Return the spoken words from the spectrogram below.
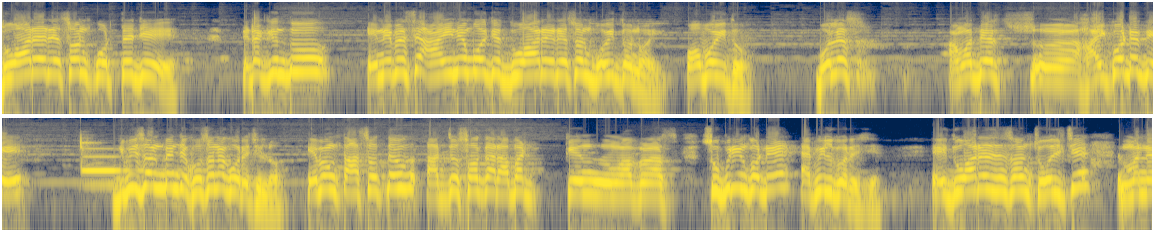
দুয়ারে রেশন করতে যে এটা কিন্তু এনএফএসে আইনে বলছে দুয়ারে রেশন বৈধ নয়, অবৈধ। বলে আমাদের হাইকোর্টেতে ডিভিশন বেঞ্চে ঘোষণা করেছিল। এবং তা সত্ত্বেও রাজ্য সরকার আবার আপনার সুপ্রিম কোর্টে অ্যাপিল করেছে। এই দুয়ারে সেশন চলছে মানে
